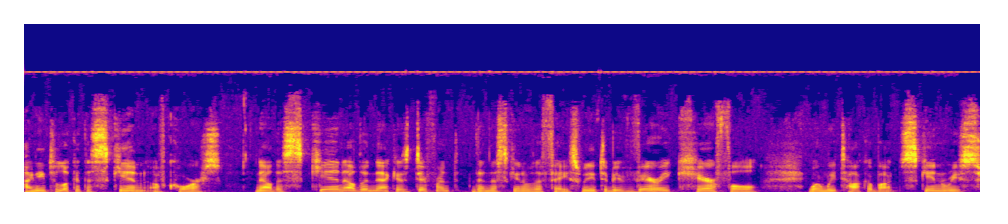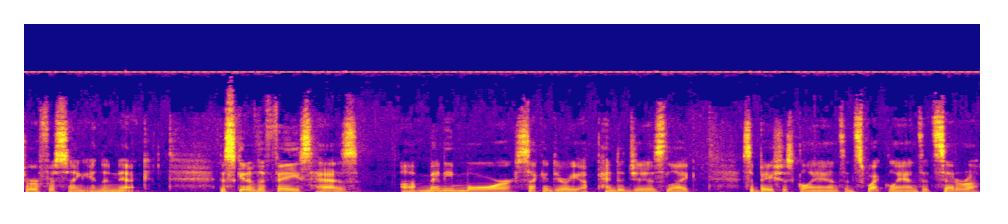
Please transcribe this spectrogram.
I need to look at the skin, of course. Now, the skin of the neck is different than the skin of the face. We need to be very careful when we talk about skin resurfacing in the neck. The skin of the face has uh, many more secondary appendages like sebaceous glands and sweat glands, etc.,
